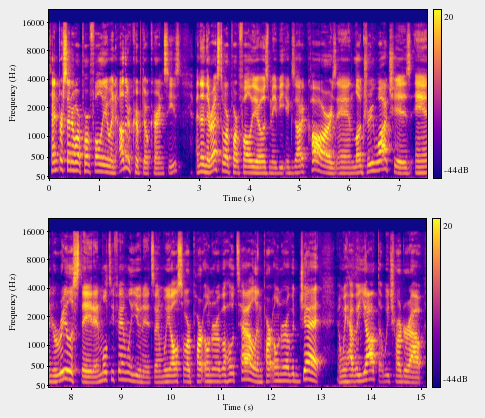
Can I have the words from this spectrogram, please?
10% of our portfolio in other cryptocurrencies, and then the rest of our portfolios maybe exotic cars and luxury watches and real estate and multifamily units. And we also are part owner of a hotel and part owner of a jet. And we have a yacht that we charter out.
